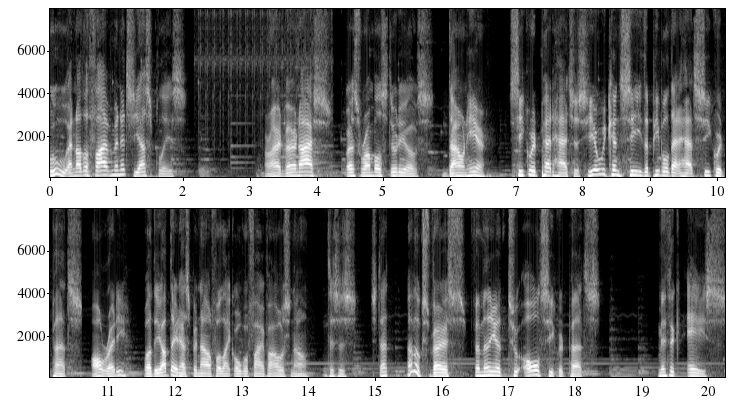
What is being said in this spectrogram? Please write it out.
Ooh, another five minutes? Yes, please. All right, very nice. Where's Rumble Studios? Down here. Secret pet hatches. Here we can see the people that had secret pets already. Well, the update has been out for like over five hours now. This is, is that that looks very familiar to all secret pets. Mythic Ace.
